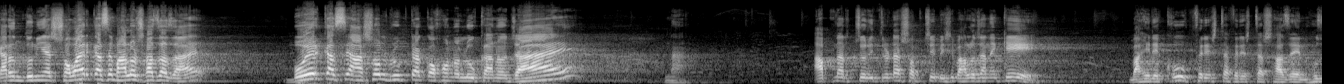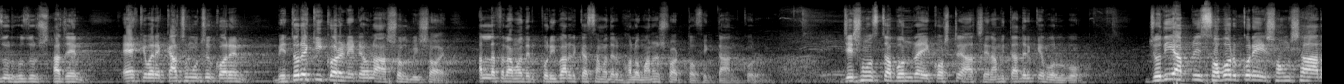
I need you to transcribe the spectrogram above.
কারণ দুনিয়ার সবার কাছে ভালো সাজা যায় বইয়ের কাছে আসল রূপটা কখনো লুকানো যায় না। আপনার চরিত্রটা সবচেয়ে বেশি ভালো জানে কে? বাহিরে খুব ফেরেস্তা ফেরেস্তা সাজেন, হুজুর হুজুর সাজেন, একেবারে কাচুমুচু করেন। ভেতরে কি করেন এটা হলো আসল বিষয়। আল্লাহ তালা আমাদের পরিবারের কাছে আমাদের ভালো মানুষ হওয়ার তৌফিক দান করুন। যে সমস্ত বোনরা এই কষ্টে আছেন, আমি তাদেরকে বলব, যদি আপনি সবর করে সংসার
